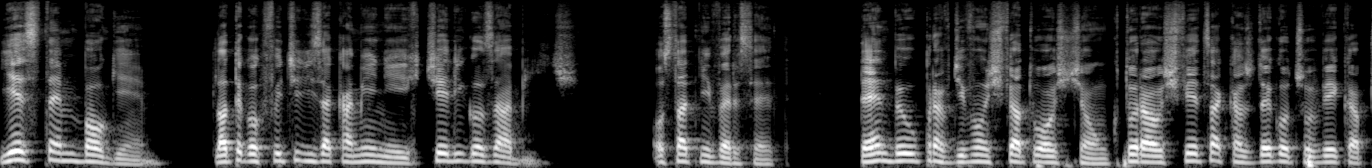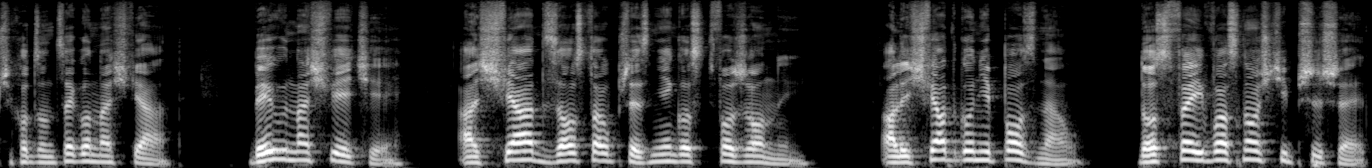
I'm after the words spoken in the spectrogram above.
Jestem Bogiem. Dlatego chwycili za kamienie i chcieli go zabić. Ostatni werset. Ten był prawdziwą światłością, która oświeca każdego człowieka przychodzącego na świat. Był na świecie, a świat został przez niego stworzony. Ale świat go nie poznał. Do swej własności przyszedł,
